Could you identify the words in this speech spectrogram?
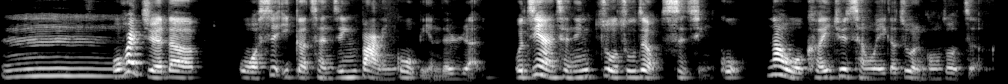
嗯，我会觉得我是一个曾经霸凌过别人的人，我竟然曾经做出这种事情过，那我可以去成为一个助人工作者吗？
